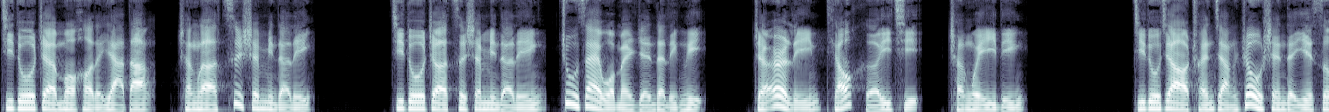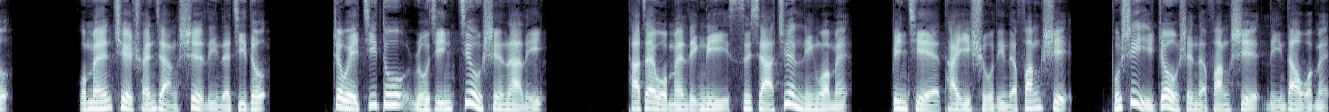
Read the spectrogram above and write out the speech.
基督这幕后的亚当成了次生命的灵。基督这次生命的灵住在我们人的灵里，这二灵调和一起，成为一灵。基督教传讲肉身的耶稣，我们却传讲是灵的基督。这位基督如今就是那灵，他在我们灵里私下眷领我们，并且他以属灵的方式，不是以肉身的方式临到我们。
